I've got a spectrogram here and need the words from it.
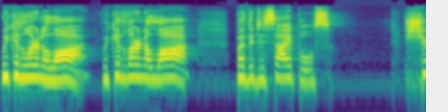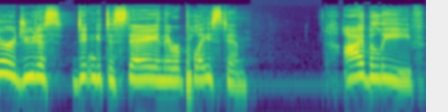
We could learn a lot. We could learn a lot by the disciples. Sure, Judas didn't get to stay and they replaced him. I believe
